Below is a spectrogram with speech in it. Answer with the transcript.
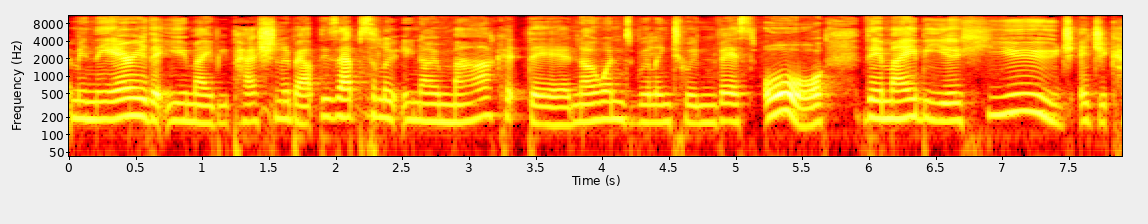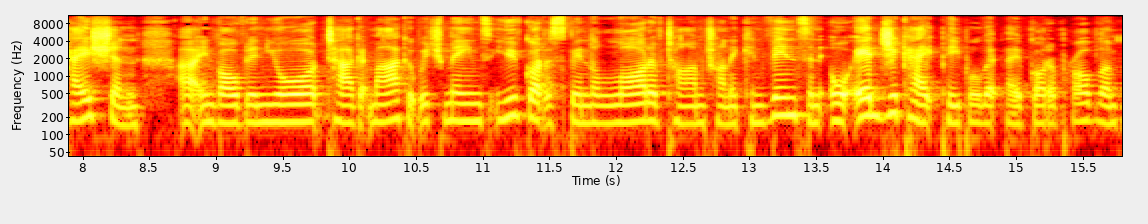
I mean, the area that you may be passionate about, there's absolutely no market there. No one's willing to invest, or there may be a huge education uh, involved in your target market, which means you've got to spend a lot of time trying to convince and or educate educate people that they've got a problem.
